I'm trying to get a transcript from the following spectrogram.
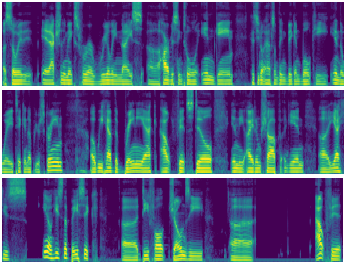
Uh, so it it actually makes for a really nice uh, harvesting tool in game because you don't have something big and bulky in the way taking up your screen. Uh, we have the Brainiac outfit still in the item shop again. Uh, yeah, he's you know he's the basic uh, default Jonesy outfit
